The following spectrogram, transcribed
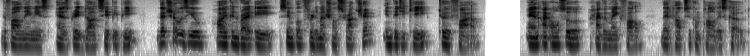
The file name is sgrid.cpp that shows you how you can write a simple three-dimensional structure in VTK to a file. And I also have a makefile that helps you compile this code.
